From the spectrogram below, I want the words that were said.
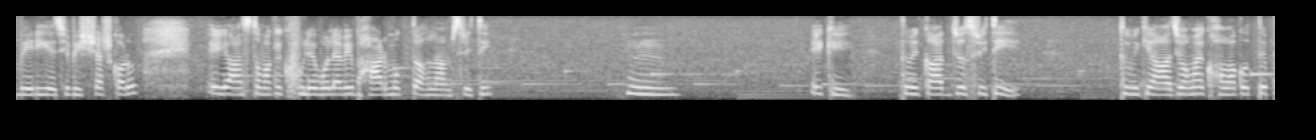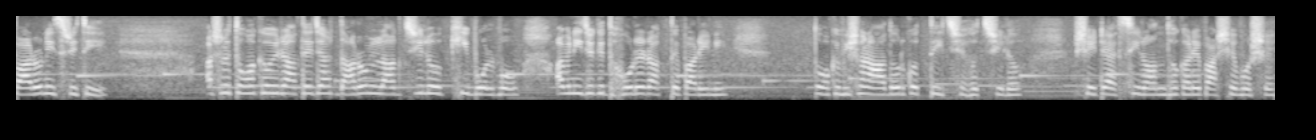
বেরিয়েছে, বিশ্বাস করো। এই আজ তোমাকে খুলে বলে আমি ভারমুক্ত হলাম, স্মৃতি। হুম। এ কি? তুমি কার্য স্মৃতি? তুমি কি আজও আমায় ক্ষমা করতে পারো নি স্মৃতি? আসলে তোমাকে ওই রাতে যা দারুণ লাগছিল, কি বলব? আমি নিজেকে ধরে রাখতে পারিনি। তোমাকে ভীষণ আদর করতে ইচ্ছে হচ্ছিল। সেই ট্যাক্সির অন্ধকারে পাশে বসে।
